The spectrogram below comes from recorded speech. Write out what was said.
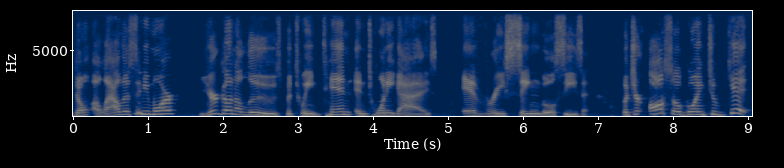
don't allow this anymore you're going to lose between 10 and 20 guys every single season. But you're also going to get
